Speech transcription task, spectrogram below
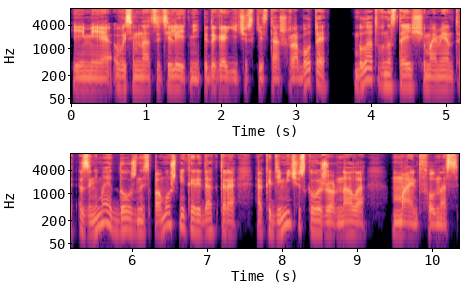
и имея 18-летний педагогический стаж работы, Блад в настоящий момент занимает должность помощника редактора академического журнала Mindfulness.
